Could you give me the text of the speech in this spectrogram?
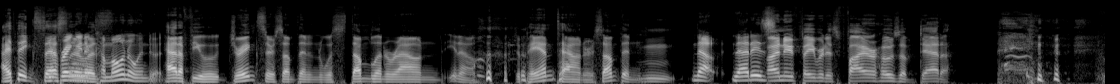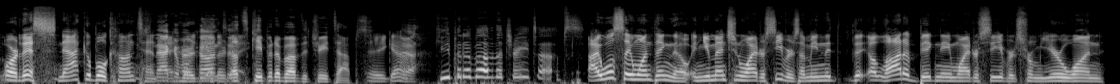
I think You're Cessna bringing a was, kimono into it. had a few drinks or something and was stumbling around, you know, Japantown or something. Mm, No, that is my new favorite is Fire Hose of Data. or this snackable content. I Snackable heard the other content. day. Let's keep it above the treetops. There you go. Yeah. Keep it above the treetops. I will say one thing though, and you mentioned wide receivers. I mean, the, the, a lot of big name wide receivers from year one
